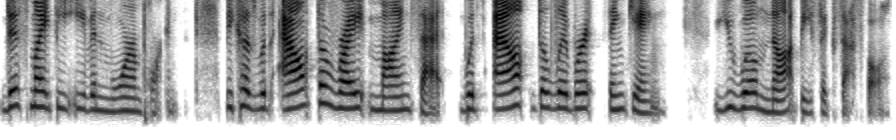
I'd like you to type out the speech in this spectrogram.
this might be even more important because without the right mindset, without deliberate thinking, you will not be successful.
